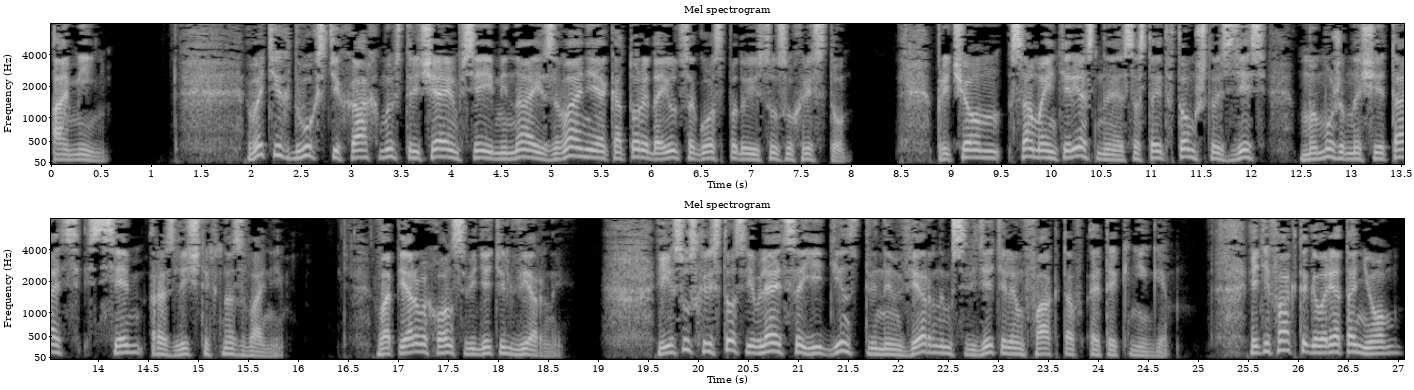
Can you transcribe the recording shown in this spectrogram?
Аминь. В этих двух стихах мы встречаем все имена и звания, которые даются Господу Иисусу Христу. Причем самое интересное состоит в том, что здесь мы можем насчитать семь различных названий. Во-первых, Он свидетель верный. Иисус Христос является единственным верным свидетелем фактов этой книги. Эти факты говорят о Нем,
